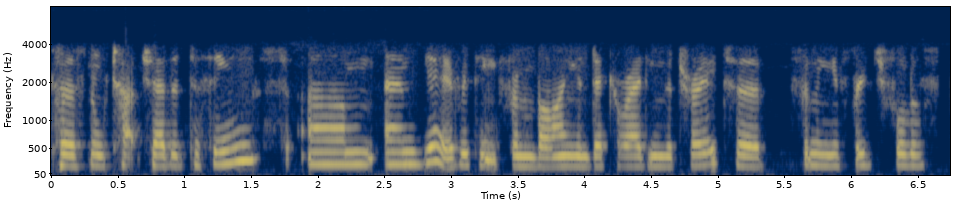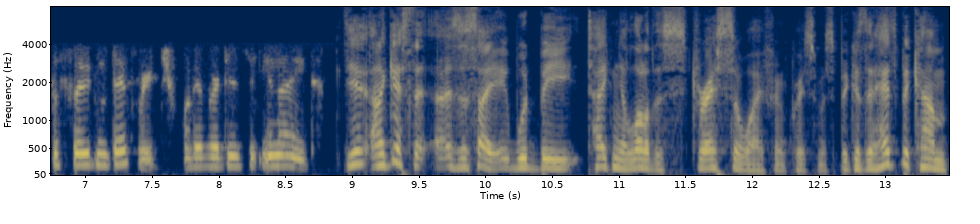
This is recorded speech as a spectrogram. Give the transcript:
personal touch added to things. Um, and yeah, everything from buying and decorating the tree to filling your fridge full of the food and beverage, whatever it is that you need. Yeah, and I guess that, as I say, it would be taking a lot of the stress away from Christmas because it has become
